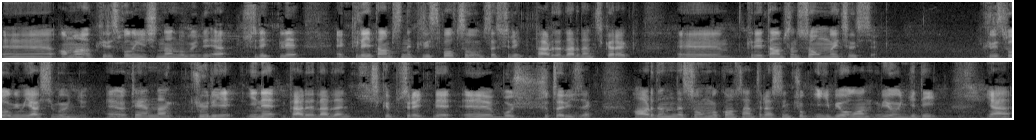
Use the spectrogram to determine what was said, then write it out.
Ee, ama Chris Paul'un yaşından dolayı yani sürekli yani Clay Thompson'ı Chris Paul savunsa sürekli perdelerden çıkarak e, Clay Thompson'ı savunmaya çalışacak. Chris Paul gibi yaşlı bir oyuncu. Yani öte yandan Curry yine perdelerden çıkıp sürekli e, boş şut arayacak. Harden'ın da savunma konsantrasyonu çok iyi bir olan bir oyuncu değil. Ya yani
